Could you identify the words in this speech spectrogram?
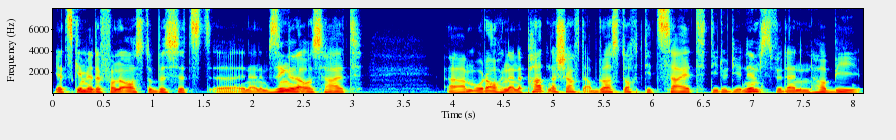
Jetzt gehen wir davon aus, du bist jetzt äh, in einem Single-Aushalt ähm, oder auch in einer Partnerschaft, aber du hast doch die Zeit, die du dir nimmst für deinen Hobby,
